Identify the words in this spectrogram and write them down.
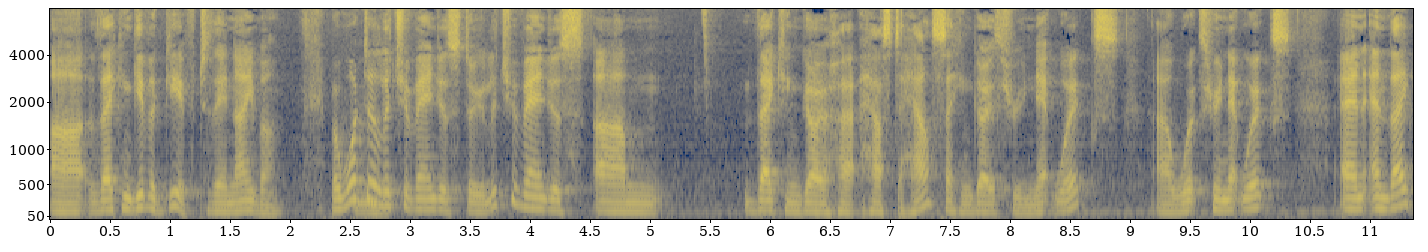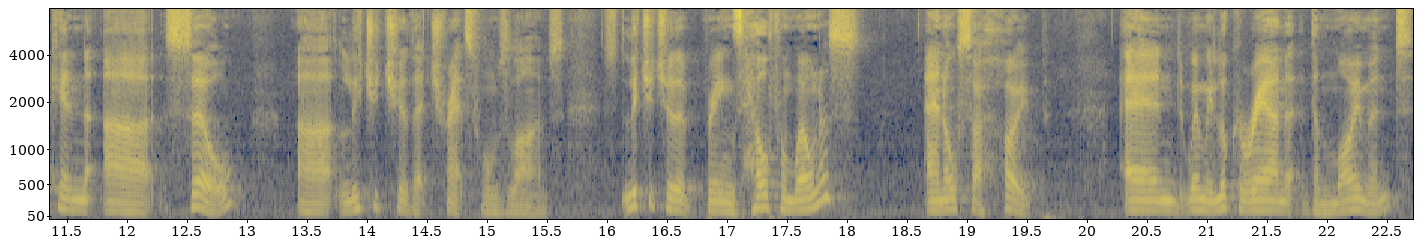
Uh, they can give a gift to their neighbour. But what do literature evangelists do? Literature evangelists, um, they can go house to house, they can go through networks, uh, work through networks, and, and they can uh, sell uh, literature that transforms lives. Literature that brings health and wellness and also hope. And when we look around at the moment,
